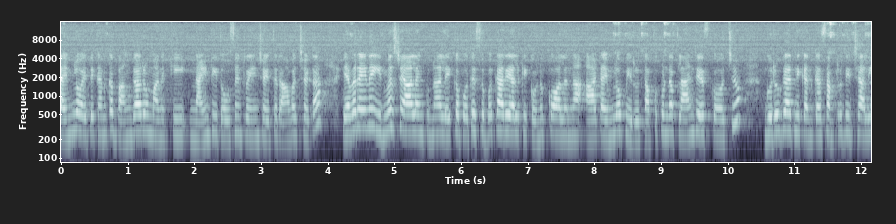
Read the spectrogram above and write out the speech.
టైంలో అయితే కనుక బంగారం మనకి నైంటీ థౌసండ్ రేంజ్ అయితే రావచ్చట. ఎవరైనా ఇన్వెస్ట్ చేయాలనుకున్నా లేకపోతే శుభకార్యాలకి కొనుక్కోవాలన్నా ఆ టైంలో మీరు తప్పకుండా ప్లాన్ చేసుకోవచ్చు. గురుగారిని కనుక సంప్రదించాలి.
